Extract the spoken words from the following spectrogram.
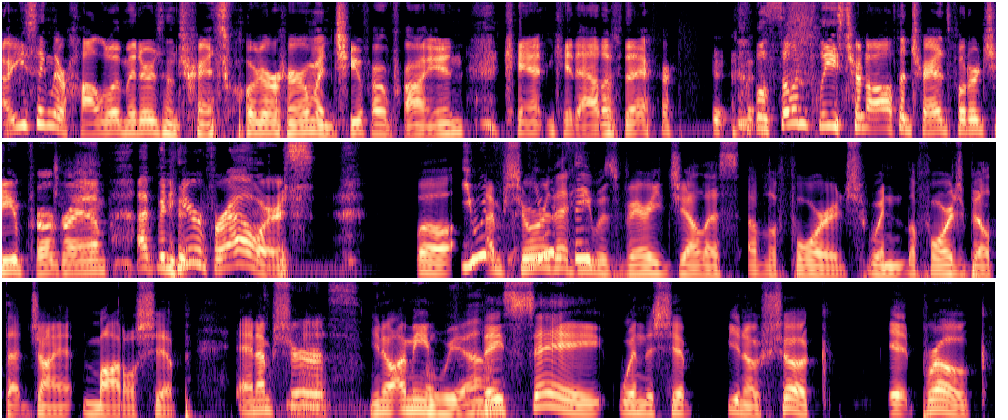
are you saying they're holo emitters in the transporter room and Chief O'Brien can't get out of there? Will someone please turn off the transporter chief program? I've been here for hours. Well, You would- I'm sure would that he was very jealous of LaForge when LaForge built that giant model ship. And I'm sure, Yes. you know, I mean, Oh, yeah. they say when the ship, you know, shook, it broke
